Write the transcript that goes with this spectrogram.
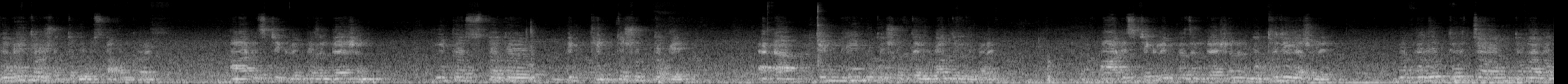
গভীরতর সত্যকে উপস্থাপন করে। আর্টিস্টিক রিপ্রেজেন্টেশন ইতস্তত বিক্ষিপ্ত সত্যকে একটা কেন্দ্রীভূত সত্যে রূপান্তরিত করে। আর্টিস্টিক রিপ্রেজেন্টেশনের মধ্যে দিয়েই আসলে উপলব্ধির চরমতম এবং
